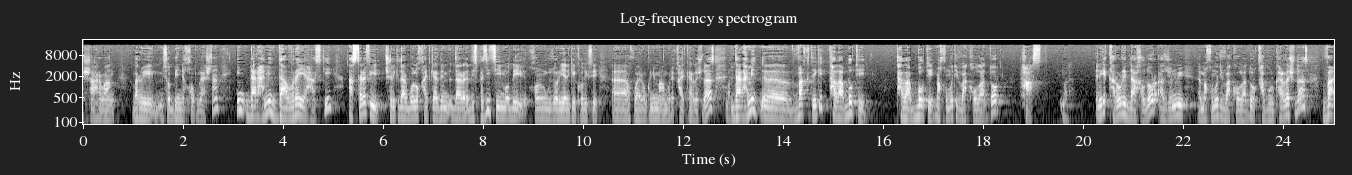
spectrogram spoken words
شهروند برای مثلا بین خواب گشتن این در همین دوره هست که از طرفی چرا که در بالا قید کردیم در دیسپوزیسی ماده قانونگذاری یعنی که کدکس حقوق کنی ماموری قید کرده شده است در همین وقتی که طلبات طلبات مقامات وکالتدار هست بله. یعنی که قرار داخلدار از جانب مقامات وکالتدار قبول کرده شده است و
